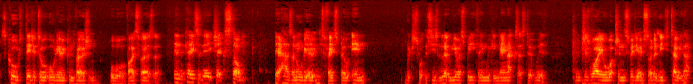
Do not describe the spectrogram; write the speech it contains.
It's called digital audio conversion, or vice versa. In the case of the HX Stomp, it has an audio interface built in, which is what this is a little USB thing we can gain access to it with, which is why you're watching this video, so I don't need to tell you that.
